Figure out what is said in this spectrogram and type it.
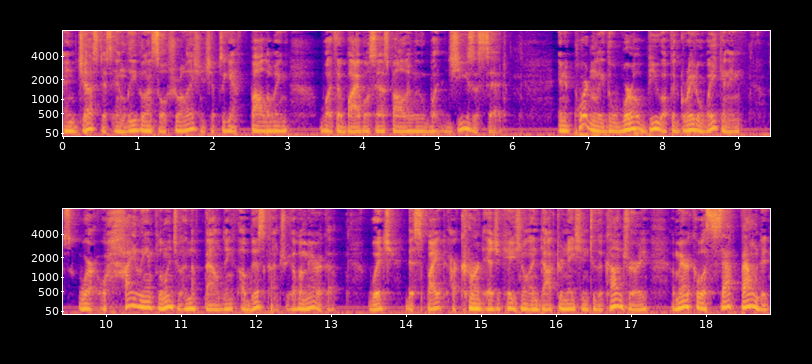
and justice in legal and social relationships. Again, following what the Bible says, following what Jesus said. And importantly, the worldview of the Great Awakening were, were highly influential in the founding of this country, of America which, despite our current educational indoctrination to the contrary, America was founded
